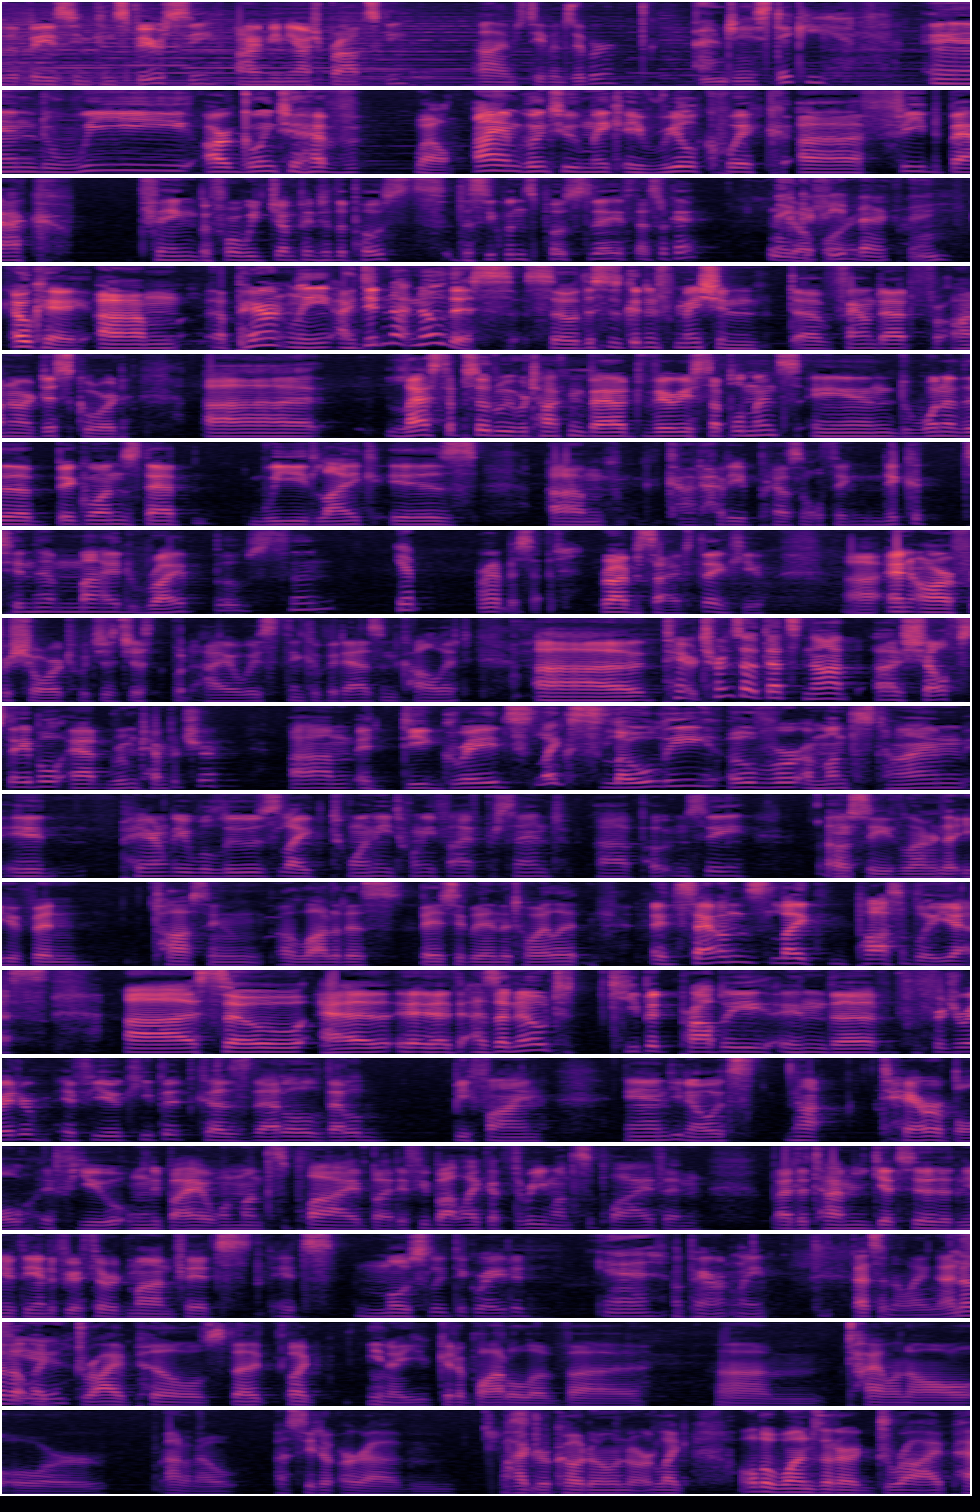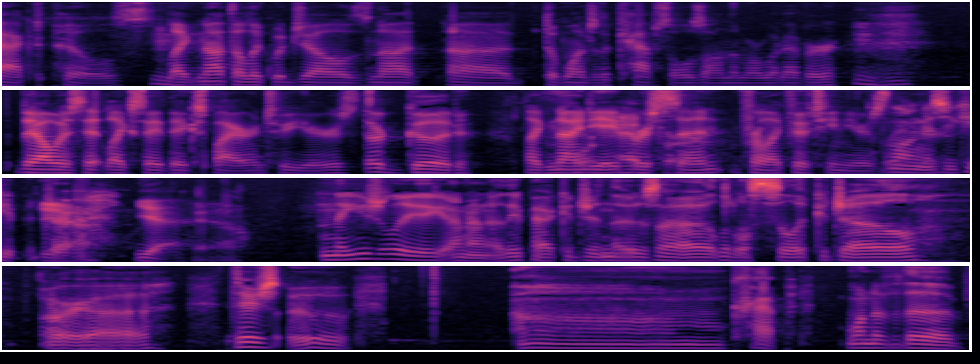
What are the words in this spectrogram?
Welcome to the Bayesian Conspiracy. I'm Eneasz Brodsky, I'm Steven Zuber. I'm Jay Sticky. and we are going to have, well, I am going to make a real quick uh, feedback thing before we jump into the posts, the sequence post today, if that's okay. Make Go a for it. feedback thing. Okay. Um, apparently, I did not know this, so this is good information. Uh, found out for, on our Discord. Uh, last episode, we were talking about various supplements, and one of the big ones that we like is, um, God, how do you pronounce the whole thing? Nicotinamide ribosine. Yep, riboside. Riboside, thank you. Uh, NR for short, which is just what I always think of it as and call it. Uh, t- turns out that's not uh, shelf stable at room temperature. Um, it degrades like slowly over a month's time. It apparently will lose like 20, 25% uh, potency. Oh, so you've learned that you've been tossing a lot of this basically in the toilet? It sounds like possibly yes. Uh, so as, as a note, keep it probably in the refrigerator if you keep it because that'll that'll be fine. And you know it's not terrible if you only buy a one month supply, but if you bought like a three month supply, then by the time you get to near the end of your third month, it's it's mostly degraded Yeah. apparently. That's annoying. I know If that you- like dry pills that like you know you get a bottle of uh, um, Tylenol or I don't know aceto or um, hydrocodone or like all the ones that are dry packed pills, like Mhm. not the liquid gels, not uh, the ones with the capsules on them or whatever. Mm-hmm. They always say like say they expire in two years. They're good, like ninety eight percent for like fifteen years. As long later. as you keep it dry. Yeah. yeah. Yeah. And they usually, I don't know, they package in those uh, little silica gel or uh, there's oh, um, crap. One of the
